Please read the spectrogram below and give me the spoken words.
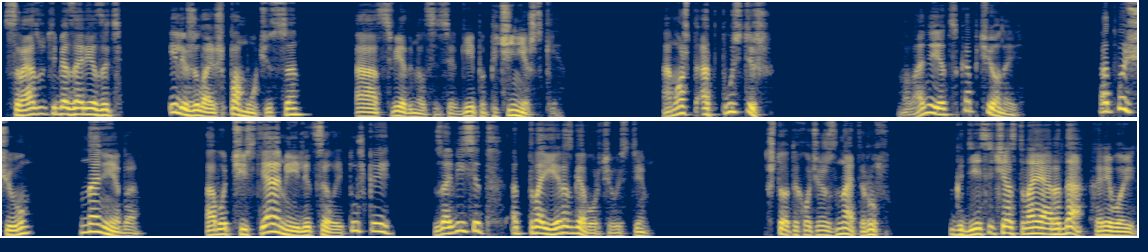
Сразу тебя зарезать или желаешь помучиться? — осведомился Сергей по-печенежски. — А может, отпустишь? — Молодец, Копченый. — Отпущу. На небо. А вот частями или целой тушкой зависит от твоей разговорчивости. Что ты хочешь знать, Рус? Где сейчас твоя орда, Харевой?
